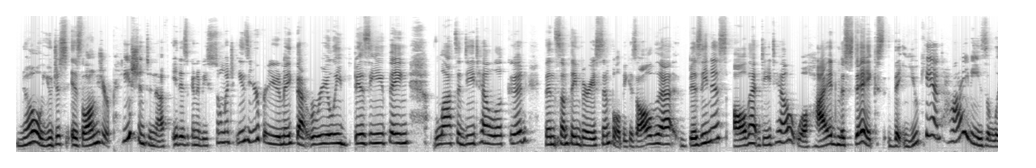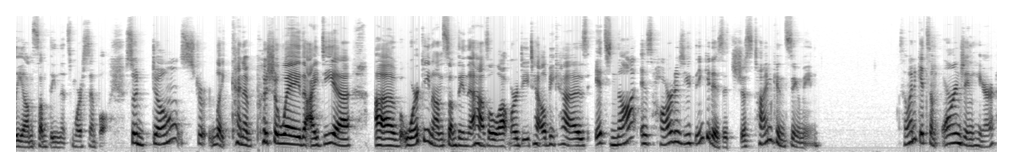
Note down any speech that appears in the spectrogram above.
No, you just, as long as you're patient enough, it is going to be so much easier for you to make that really busy thing, lots of detail look good than something very simple because all that busyness, all that detail will hide mistakes that you can't hide easily on something that's more simple. So don't like kind of push away the idea of working on something that has a lot more detail because it's not as hard as you think it is. It's just time consuming. So I want to get some orange in here,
